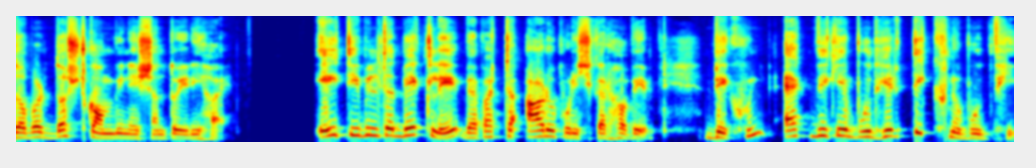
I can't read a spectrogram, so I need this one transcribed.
জবরদস্ত কম্বিনেশন তৈরি হয়। এই টেবিলটা দেখলে ব্যাপারটা আরও পরিষ্কার হবে। দেখুন, একদিকে বুধের তীক্ষ্ণ বুদ্ধি,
